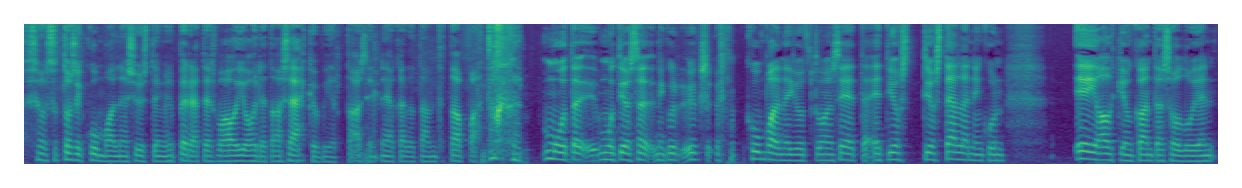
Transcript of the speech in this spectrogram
se olisi tosi kummallinen systeemi, niin periaatteessa vaan johdetaan sähkövirtaa sinne ja katsotaan, mitä tapahtuu. mutta, mutta jos niin kuin yksi kummallinen juttu on se, että, että jos, jos tällä niin kuin ei-alkion kantasolujen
